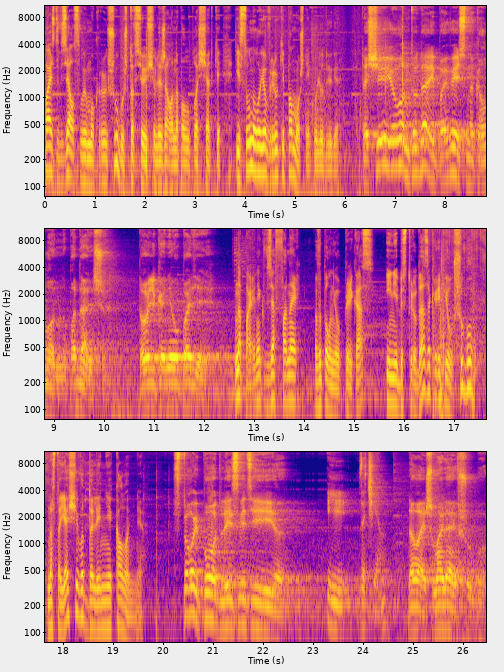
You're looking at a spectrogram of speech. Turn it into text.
Пасть взял свою мокрую шубу, что все еще лежала на полу площадки, и сунул ее в руки помощнику Людвига. Тащи ее вон туда и повесь на колонну подальше. Только не упади. Напарник, взяв фонарь, выполнил приказ и не без труда закрепил шубу на стоящей в отдалении колонне. Стой подле и свети ее. И зачем? Давай, шмаляй в шубу.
